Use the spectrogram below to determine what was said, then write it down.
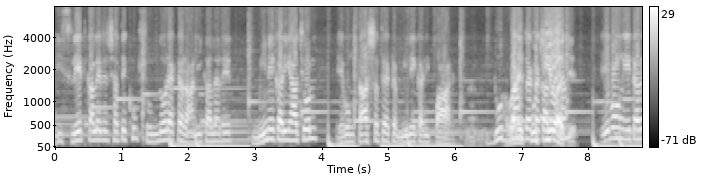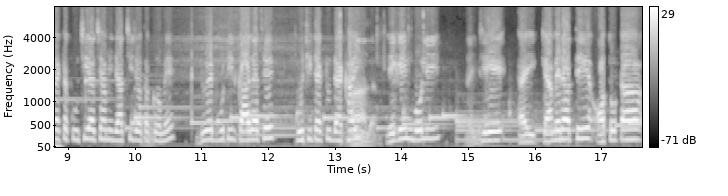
এই স্লেট কালারের সাথে খুব সুন্দর একটা রানী কালারের মিনেকারি আঁচল এবং তার সাথে একটা মিনেকারি পার দুর্দান্ত একটা কালেকশন এবং এটার একটা কুচি আছে আমি যাচ্ছি যথাক্রমে। ডুয়েট বুটির কাজ আছে। কুচিটা একটু দেখাই। এগেইন বলি যে। এই ক্যামেরাতে অতটা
